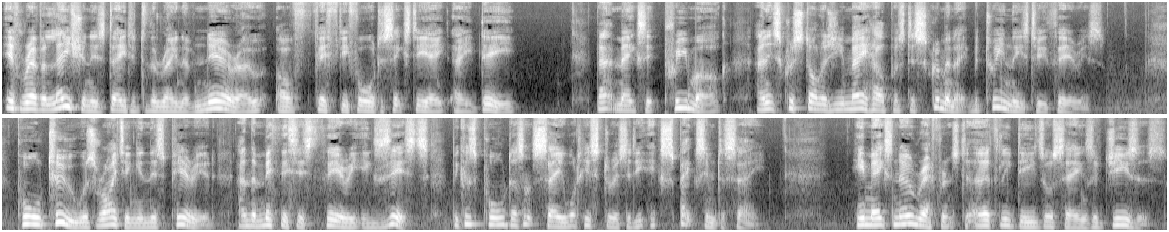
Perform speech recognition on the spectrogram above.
If Revelation is dated to the reign of Nero of 54 to 68 AD, that makes it pre Mark, and its Christology may help us discriminate between these two theories. Paul too was writing in this period, and the mythicist theory exists because Paul doesn't say what historicity expects him to say. He makes no reference to earthly deeds or sayings of Jesus.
